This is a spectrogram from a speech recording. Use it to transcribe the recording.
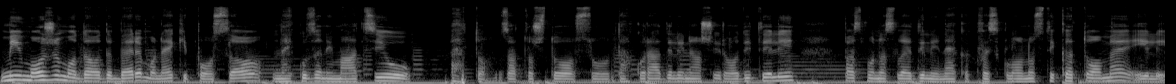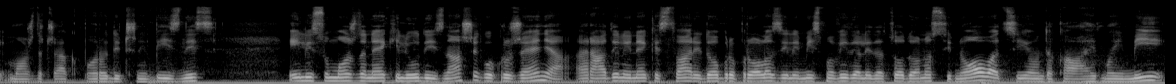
mi možemo da odaberemo neki posao, neku zanimaciju, eto, zato što su tako radili naši roditelji, pa smo nasledili nekakve sklonosti ka tome ili možda čak porodični biznis ili su možda neki ljudi iz našeg okruženja radili neke stvari, dobro prolazili, mi smo videli da to donosi novac i onda kao ajdemo i mi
